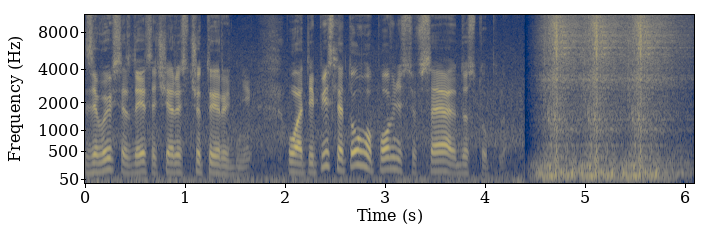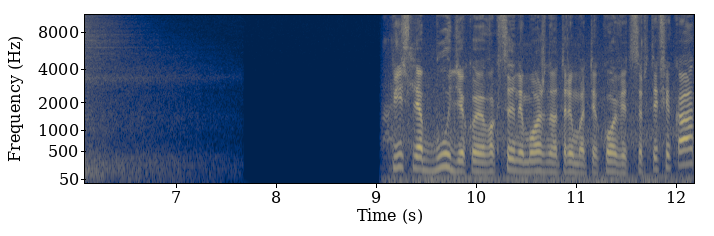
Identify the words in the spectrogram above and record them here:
з'явився, здається, через 4 дні. От і після того повністю все доступно. Після будь-якої вакцини можна отримати ковід-сертифікат.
